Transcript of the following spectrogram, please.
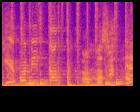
Qué bonita. Mamacita.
